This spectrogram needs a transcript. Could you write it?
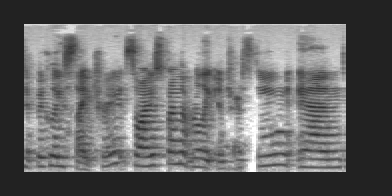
typically citrate. So I just find that really interesting. And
